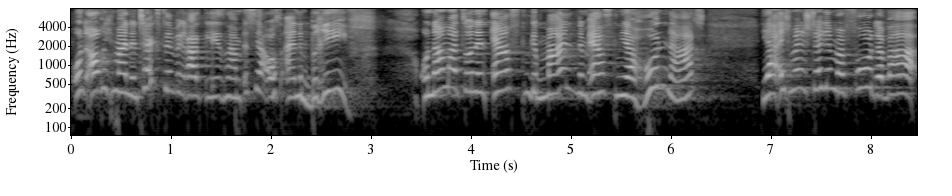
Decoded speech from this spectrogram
Und auch, ich meine, den Text, den wir gerade gelesen haben, ist ja aus einem Brief. Und damals so in den ersten Gemeinden im ersten Jahrhundert, ja, ich meine, stell dir mal vor, da war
